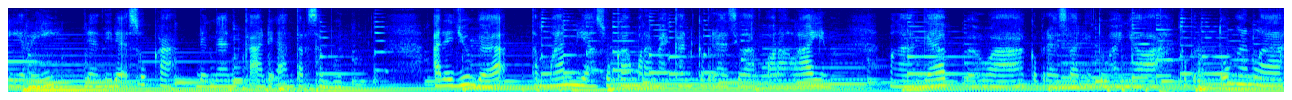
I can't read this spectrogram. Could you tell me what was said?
Iri dan tidak suka dengan keadaan tersebut. Ada juga teman yang suka meremehkan keberhasilan orang lain, menganggap bahwa keberhasilan itu hanyalah keberuntungan lah,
